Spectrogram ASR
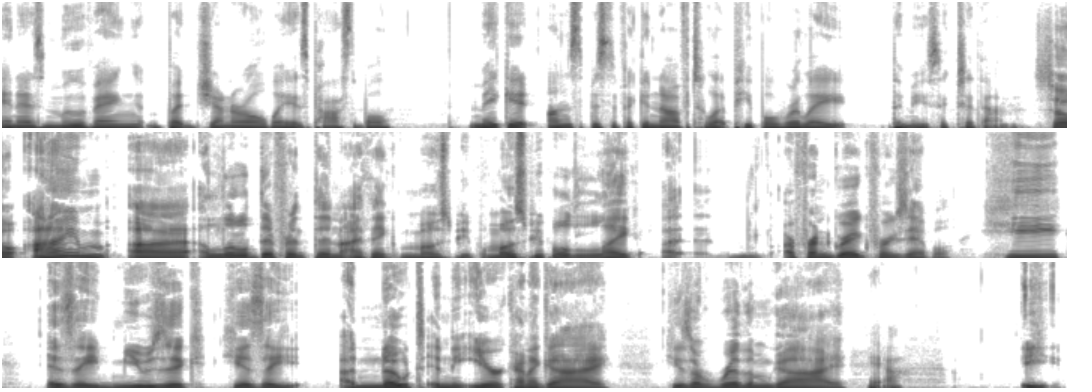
in as moving but general way as possible. Make it unspecific enough to let people relate the music to them. So I'm uh, a little different than I think most people. Most people like uh, our friend Greg, for example. He is a music. He is a a note in the ear kind of guy. He's a rhythm guy. Yeah. He,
